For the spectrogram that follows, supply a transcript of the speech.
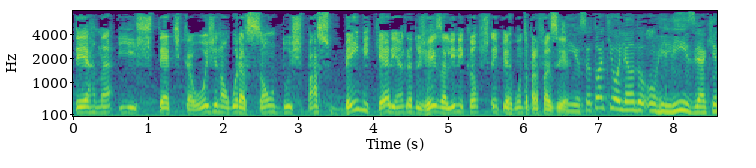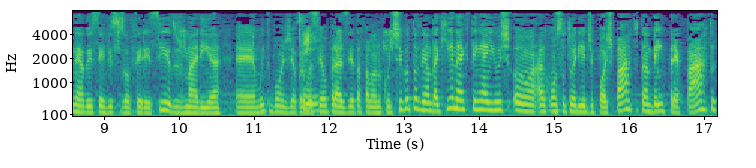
Materna e Estética. Hoje, inauguração do espaço Bem Me Quer em Angra dos Reis. Aline Campos tem pergunta para fazer. Isso, eu estou aqui olhando o release aqui, né, dos serviços oferecidos, Maria. É, muito bom dia para você, é um prazer estar tá falando contigo. Eu estou vendo aqui, né, que tem aí os, a consultoria de pós-parto, também pré-parto,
